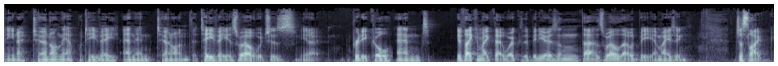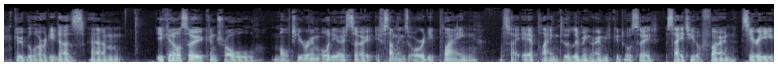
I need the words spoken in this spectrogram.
you know turn on the Apple TV and then turn on the TV as well, which is you know pretty cool. And if they can make that work with the videos and that as well, that would be amazing. Just like Google already does. Um, you can also control multi-room audio. So if something's already playing, let's say airplaying to the living room, you could also say to your phone, Siri,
